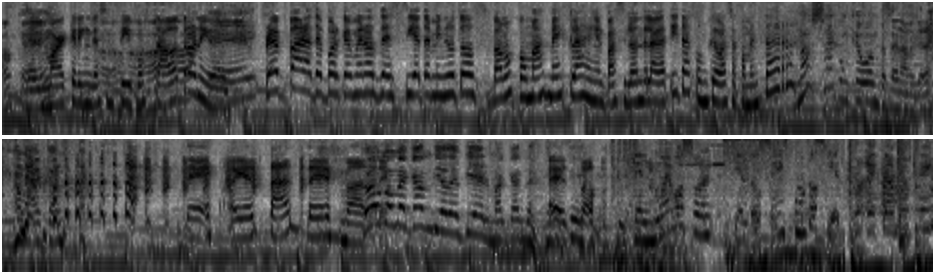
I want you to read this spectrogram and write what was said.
Ok. El marketing de ese tipo está a otro nivel. Prepárate porque en menos de 7 minutos vamos con más mezclas en el vacilón de la gatita. ¿Con qué vas a comenzar? No sé con qué voy a empezar a meter. Marcando. Hoy estás de ¿Cómo me cambio de piel marcando? Eso. El nuevo Sol 106.7. El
